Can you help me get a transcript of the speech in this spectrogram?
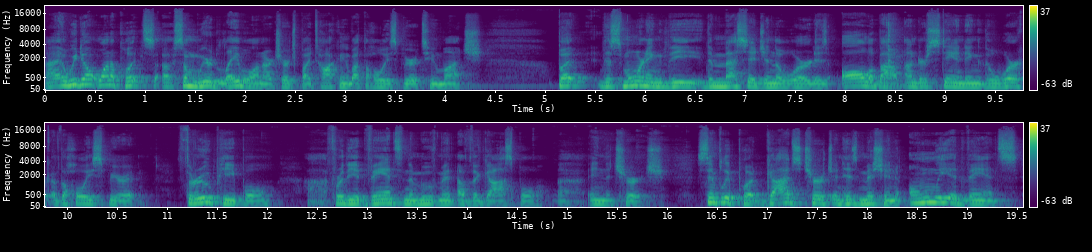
Uh, and we don't want to put uh, some weird label on our church by talking about the Holy Spirit too much. But this morning, the, the message in the word is all about understanding the work of the Holy Spirit through people uh, for the advance and the movement of the gospel uh, in the church. Simply put, God's church and his mission only advance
